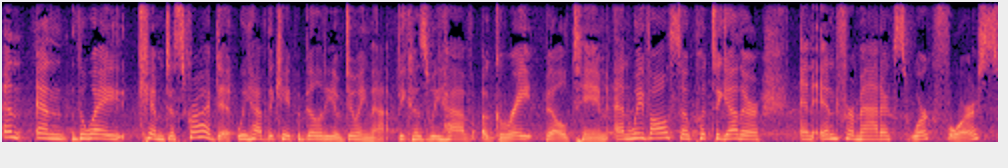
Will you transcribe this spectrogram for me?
And and the way Kim described it, we have the capability of doing that because we have a great build team and we've also put together an informatics workforce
